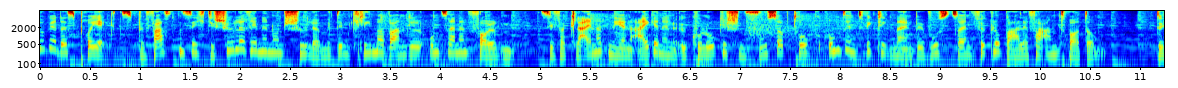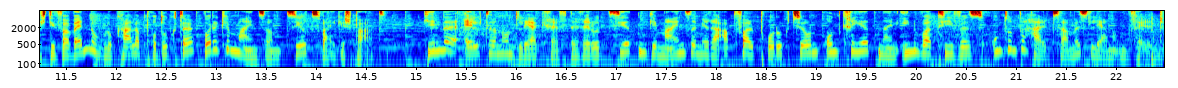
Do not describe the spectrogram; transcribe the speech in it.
Zuge des Projekts befassten sich die Schülerinnen und Schüler mit dem Klimawandel und seinen Folgen. Sie verkleinerten ihren eigenen ökologischen Fußabdruck und entwickelten ein Bewusstsein für globale Verantwortung. Durch die Verwendung lokaler Produkte wurde gemeinsam CO2 gespart. Kinder, Eltern und Lehrkräfte reduzierten gemeinsam ihre Abfallproduktion und kreierten ein innovatives und unterhaltsames Lernumfeld.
